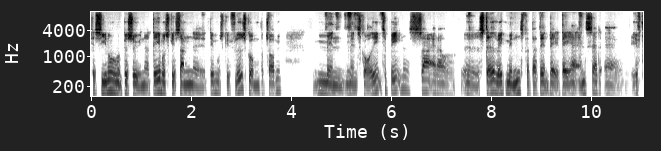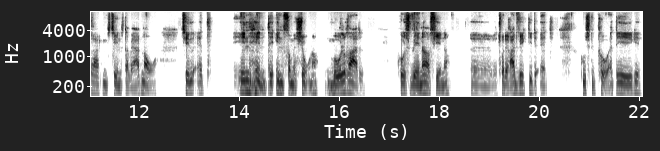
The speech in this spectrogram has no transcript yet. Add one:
casinobesøgende, det er måske sådan, øh, det er måske flødeskummen på toppen. Men, men skåret ind til benet, så er der jo øh, stadigvæk mennesker, der den dag i dag er ansat af efterretningstjenester verden over, til at indhente informationer målrettet hos venner og fjender. Øh, jeg tror, det er ret vigtigt at huske på, at det ikke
